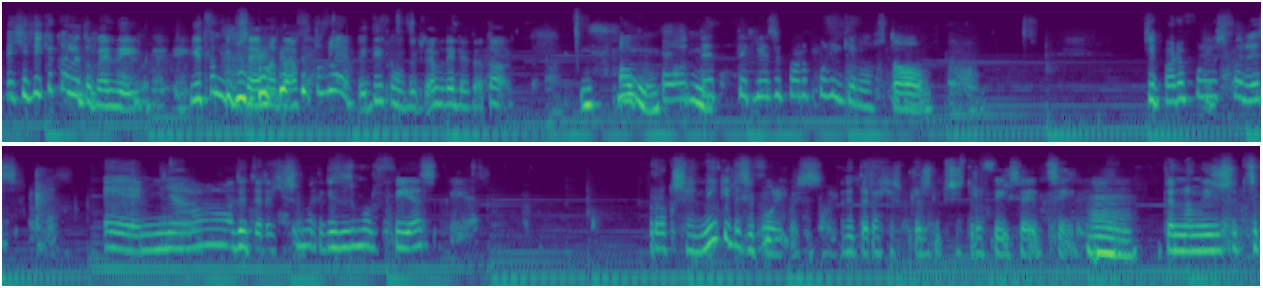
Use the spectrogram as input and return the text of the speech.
Έχει δίκιο καλά το παιδί. Γιατί θα μου πει ψέματα, αυτό το βλέπει. Τι θα μου πει ψέματα, είναι δυνατόν. Ισχύει. Οπότε ισχύει. ταιριάζει πάρα πολύ και με αυτό. Και πάρα πολλές φορές ε, μια διαταραχή σωματικής δυσμορφίας προξενεί και τις υπόλοιπες διαταραχές πρόσληψη τροφής, έτσι. Μμ. Δεν νομίζεις ότι σε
